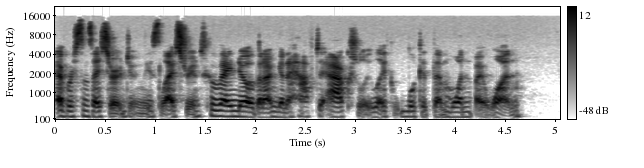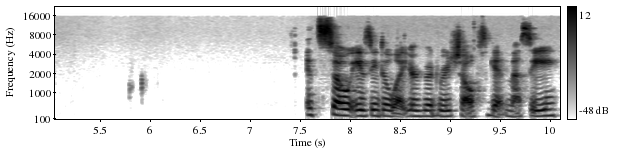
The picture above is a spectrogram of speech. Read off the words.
ever since I started doing these live streams because I know that I'm going to have to actually like look at them one by one. It's so easy to let your Goodreads shelves get messy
